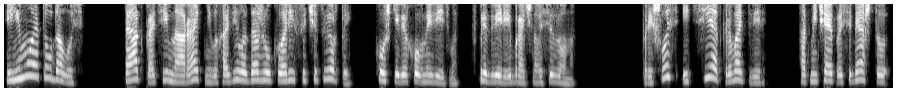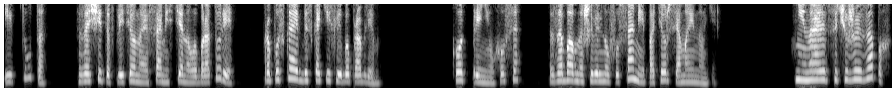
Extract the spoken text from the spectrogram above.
И ему это удалось. Так противно орать не выходило даже у Кларисы Четвертой, кошки Верховной Ведьмы, в преддверии брачного сезона. Пришлось идти открывать дверь, отмечая про себя, что и тута защита, вплетенная в сами стены лаборатории, пропускает без каких-либо проблем. Кот принюхался, забавно шевельнув усами и потерся о мои ноги. «Не нравится чужой запах?»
